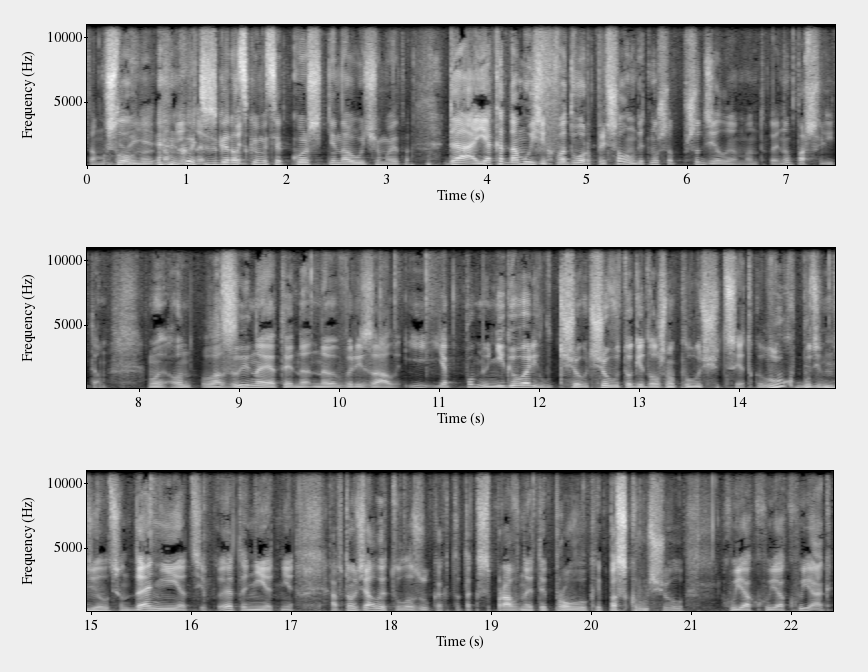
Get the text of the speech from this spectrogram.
там, условно, там, Хочешь знаю, городской, мы тебе кошки научим это. Да, я к одному из них во двор пришел, он говорит, ну что, что делаем? Он такой, ну пошли там. Мы- он лозы на этой на- на- вырезал. И я помню, не говорил, что в итоге должно получиться. Я такой, лук будем делать? Он, да нет, типа, это нет, нет. А потом взял эту лозу как-то так справно этой проволокой поскручивал, хуяк, хуяк, хуяк.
